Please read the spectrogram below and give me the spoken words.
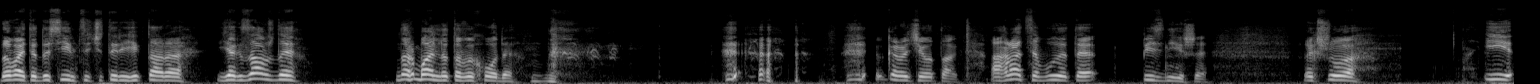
Давайте до сімці 4 гектара, як завжди. Нормально то виходить. Коротше, отак. А гратися будете пізніше. Так що і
